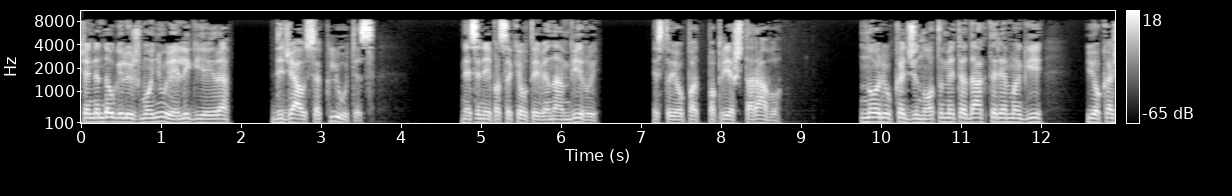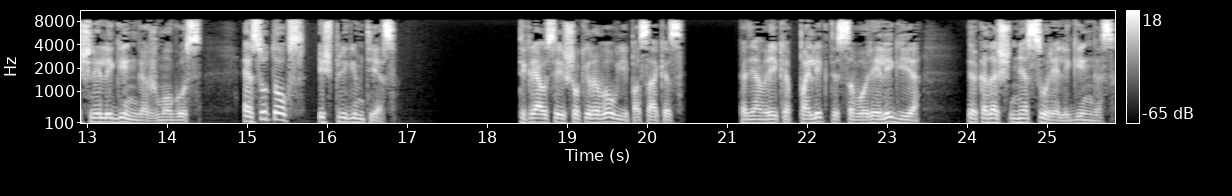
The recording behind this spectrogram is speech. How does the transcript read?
Šiandien daugeliu žmonių religija yra didžiausia kliūtis. Neseniai pasakiau tai vienam vyrui, jis to jau pat paprieštaravo. Noriu, kad žinotumėte, daktarė Magi, jog aš religingas žmogus. Esu toks iš prigimties. Tikriausiai šokiravau jį pasakęs, kad jam reikia palikti savo religiją ir kad aš nesu religingas.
